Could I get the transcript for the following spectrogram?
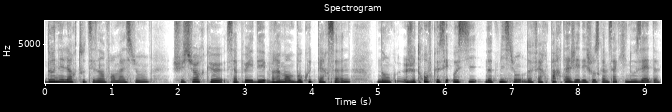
donnez-leur toutes ces informations je suis sûre que ça peut aider vraiment beaucoup de personnes. Donc, je trouve que c'est aussi notre mission de faire partager des choses comme ça qui nous aident.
